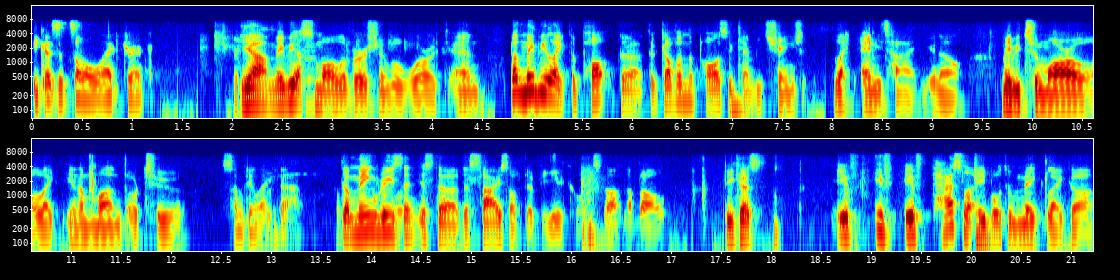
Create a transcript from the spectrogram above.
because it's all electric. Yeah, maybe a smaller version will work, and but maybe like the po- the the government policy can be changed like anytime, you know, maybe tomorrow or like in a month or two, something like that. The main reason is the the size of the vehicle. It's not about because if if if Tesla able to make like a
